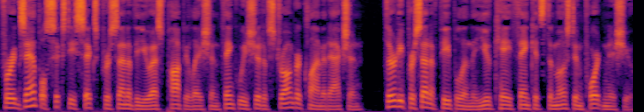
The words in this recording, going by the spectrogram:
For example, 66% of the US population think we should have stronger climate action, 30% of people in the UK think it's the most important issue,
